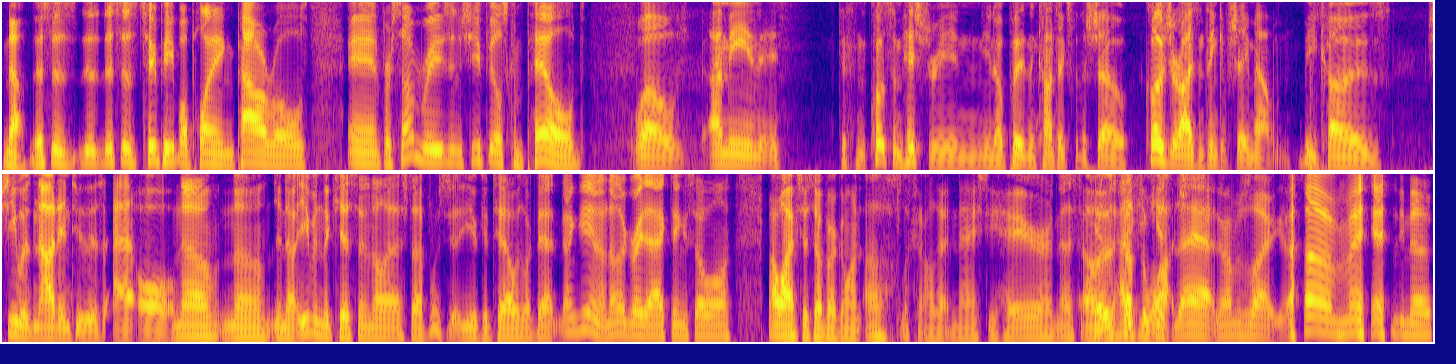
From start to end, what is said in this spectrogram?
no, this is this this is two people playing power roles, and for some reason, she feels compelled. Well, I mean, to quote some history and you know put it in the context for the show. Close your eyes and think of Shay Mountain because she was not into this at all. No, no, you know, even the kissing and all that stuff was you could tell was like that. Again, another great acting and so on. My wife's just up there going, "Oh, look at all that nasty hair and that's the Oh, it was How tough to kiss watch. that?" And I was like, "Oh man," you know.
